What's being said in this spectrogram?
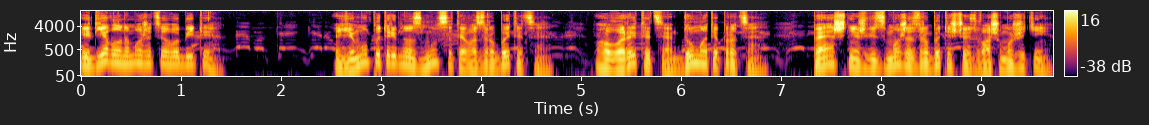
І дьявол не може цього обійти. Йому потрібно змусити вас зробити це, говорити це, думати про це, перш ніж він зможе зробити щось в вашому житті.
